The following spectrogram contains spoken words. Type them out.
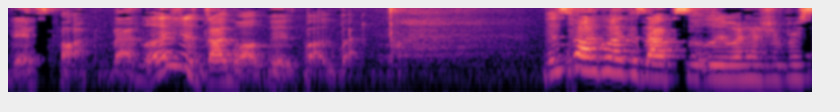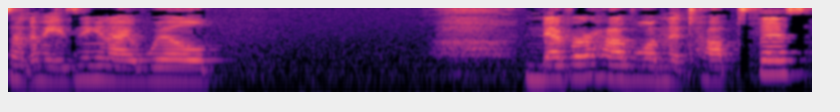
this PocketBac. Let's just talk about this PocketBac. This PocketBac is absolutely 100% amazing, and I will never have one that tops this.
